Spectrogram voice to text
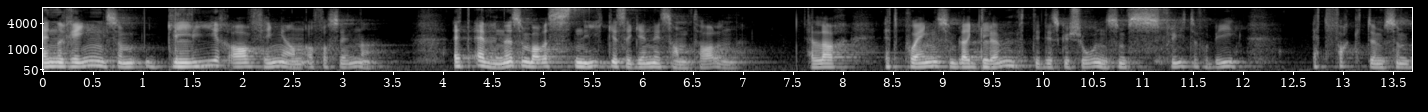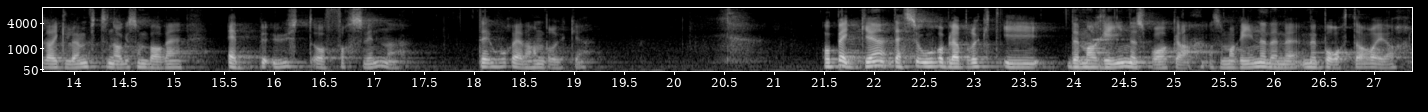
En ring som glir av fingeren og forsvinner. Et evne som bare sniker seg inn i samtalen. Eller et poeng som blir glemt i diskusjonen, som flyter forbi. Et faktum som blir glemt til noe som bare ebber ut og forsvinner. Det ordet er det han bruker. Og Begge disse ordene blir brukt i det marine språket. Altså marine det med, med båter å gjøre.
